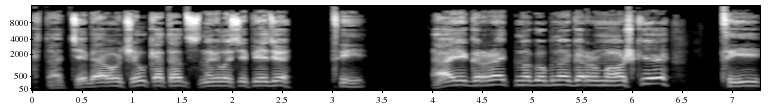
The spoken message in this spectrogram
Кто тебя учил кататься на велосипеде? Ты. А играть на губной гармошке ты?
